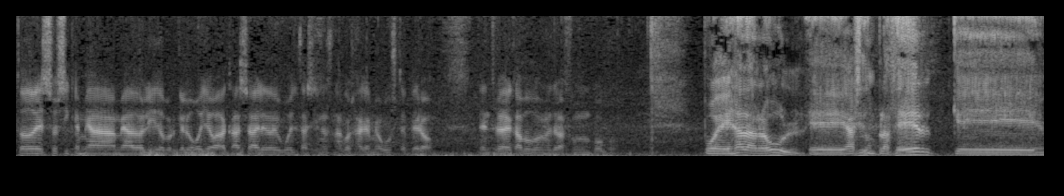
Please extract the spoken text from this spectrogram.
Todo eso sí que me ha, me ha dolido, porque luego llego a casa, le doy vueltas y no es una cosa que me guste, pero dentro del campo pues me transformo un poco. Pues nada, Raúl, eh, ha sido un placer que,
